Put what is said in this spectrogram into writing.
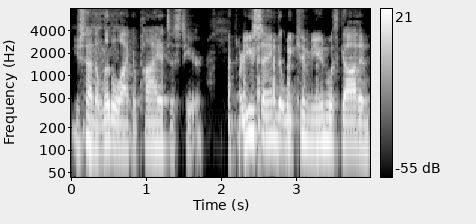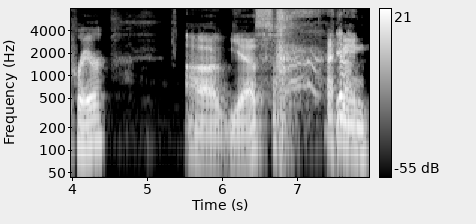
You sound a little like a pietist here. Are you saying that we commune with God in prayer? Uh, yes. I Yeah. mean,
